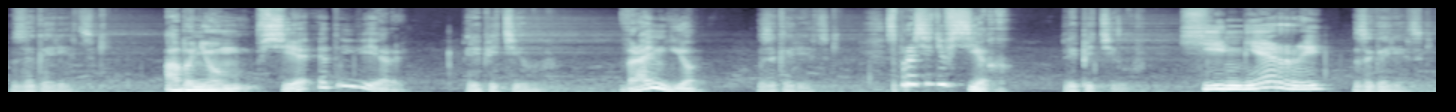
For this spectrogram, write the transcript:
Загорецкий. Об нем все этой веры. Репетилов. Вранье. Загорецкий. Спросите всех. Репетилов. Химеры. Загорецкий.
